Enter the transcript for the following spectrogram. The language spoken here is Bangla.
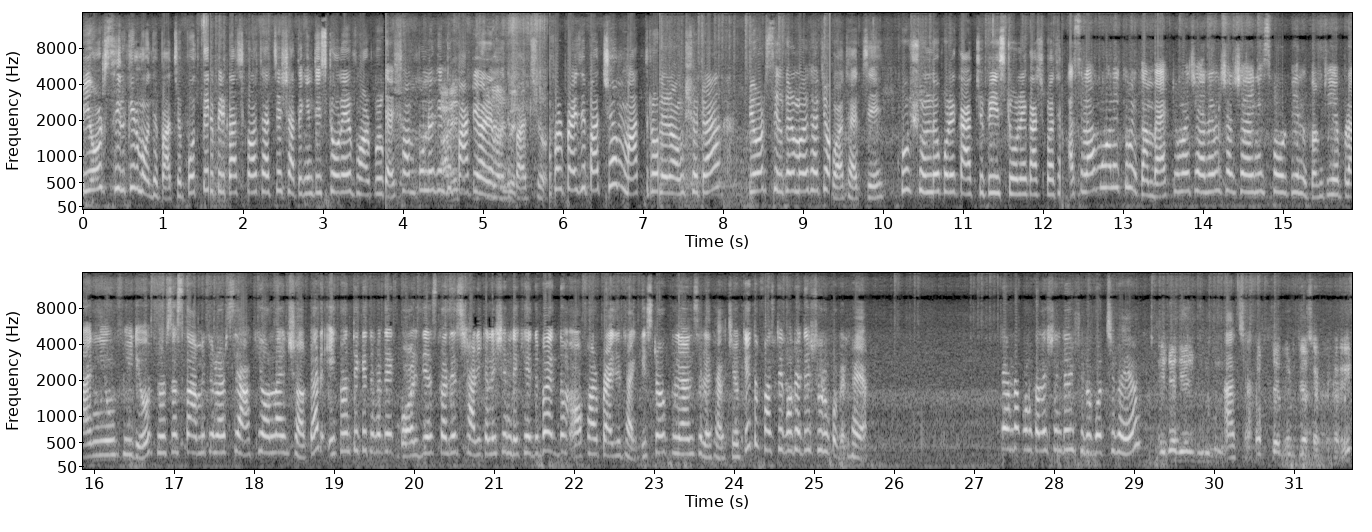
পিওর সিল্কের মধ্যে পাচ্ছ। প্রত্যেক প্রত্যেকের কাজ করা থাকছে সাথে কিন্তু স্টোনের ভরপুর সম্পূর্ণ কিন্তু পাটিয়ারের মধ্যে পাচ্ছ। অফার প্রাইসে পাচ্ছ মাত্র এর অংশটা পিওর সিল্কের মধ্যে থাকছে করা থাকছে। খুব সুন্দর করে কাজ চুপি স্টোনের কাজ করা। আসসালামু আলাইকুম welcome back to my channel sunshine sportian welcome to a brand new video আজকে আমি চলে আসছি আখি অনলাইন শপটার এখান থেকে তোমাদের গর্জিয়াস কাজের শাড়ি কালেকশন দেখিয়ে দেবো। একদম অফার প্রাইসে থাকবে স্টক ক্লিয়ারেন্স সেলে থাকছে ওকে তো ফার্স্টে কোনটা দিয়ে শুরু করবেন ভাইয়া? এটা আমরা কোন কালেকশন থেকে শুরু করছি ভাইয়া? এটা দিয়ে শুরু করুন আচ্ছা। সবচেয়ে গর্জিয়াস একটা শাড়ি।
